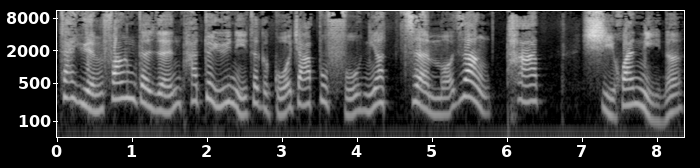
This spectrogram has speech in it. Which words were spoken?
在远方的人，他对于你这个国家不服，你要怎么让他喜欢你呢？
